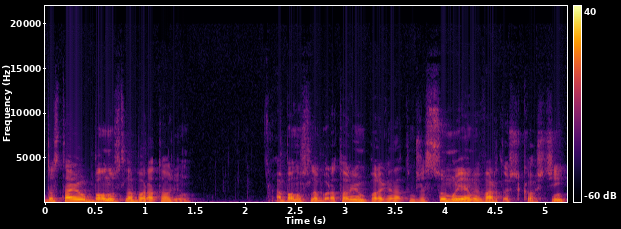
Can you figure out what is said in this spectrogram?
dostają bonus laboratorium. A bonus laboratorium polega na tym, że sumujemy wartość kości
